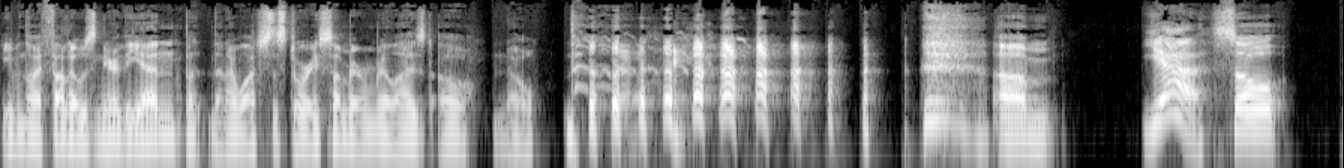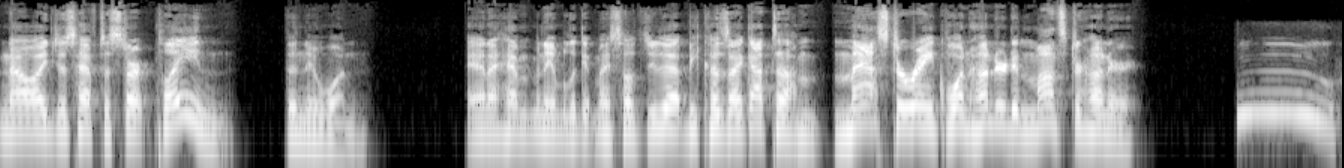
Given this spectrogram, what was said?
even though I thought I was near the end. But then I watched the story summary and realized, oh no. No. um, yeah. So now I just have to start playing the new one, and I haven't been able to get myself to do that because I got to master rank 100 in Monster Hunter. Woo.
